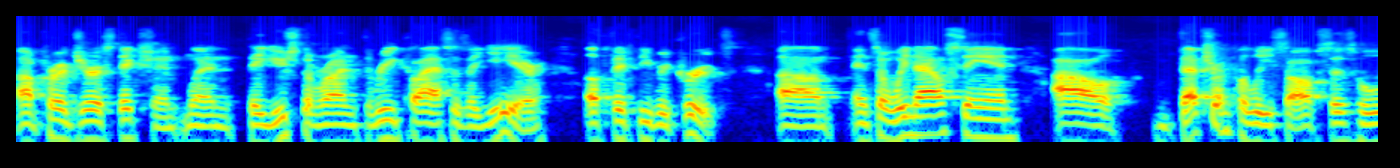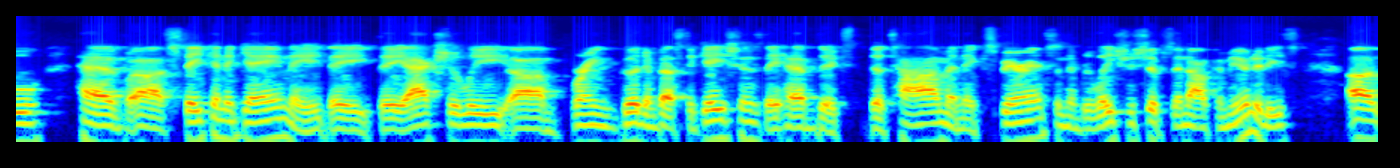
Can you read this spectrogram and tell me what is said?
uh, per jurisdiction when they used to run three classes a year of 50 recruits. Um, and so we're now seeing our veteran police officers who have uh, stake in the game. They they they actually uh, bring good investigations. They have the the time and experience and the relationships in our communities. Uh,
